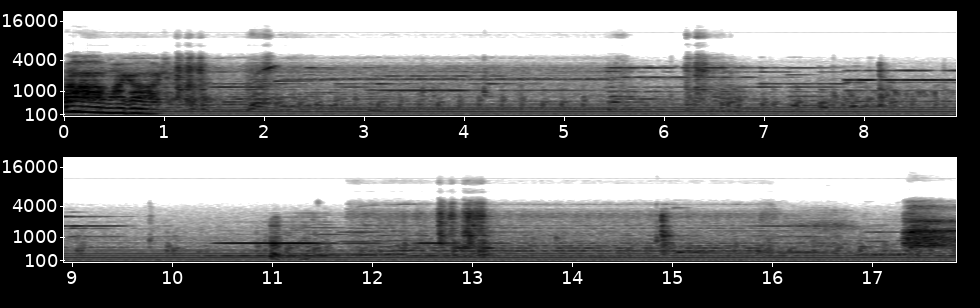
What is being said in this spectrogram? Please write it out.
Oh my god.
